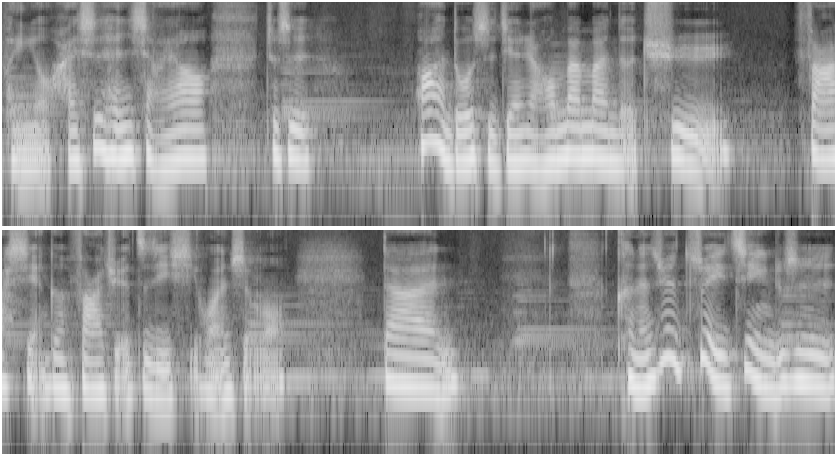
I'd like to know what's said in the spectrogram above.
朋友，还是很想要，就是花很多时间，然后慢慢的去发现跟发掘自己喜欢什么。但可能是最近，就是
